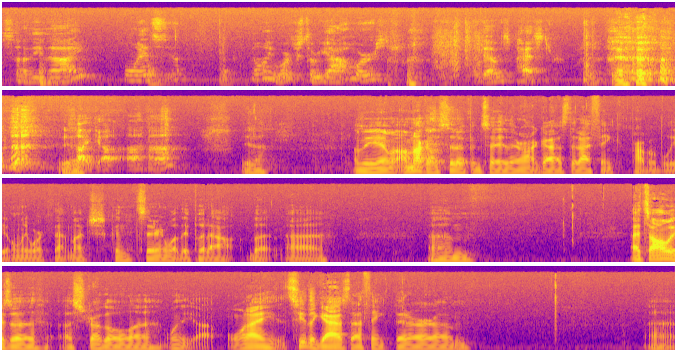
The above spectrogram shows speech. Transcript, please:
Sunday night, Wednesday. He only works three hours." That was pastor. Yeah. Like, uh, uh-huh. Yeah. I mean, I'm, I'm not going to sit up and say there aren't guys that I think probably only work that much, considering what they put out. But uh, um, it's always a, a struggle uh, when uh, when I see the guys that I think that are um, uh,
